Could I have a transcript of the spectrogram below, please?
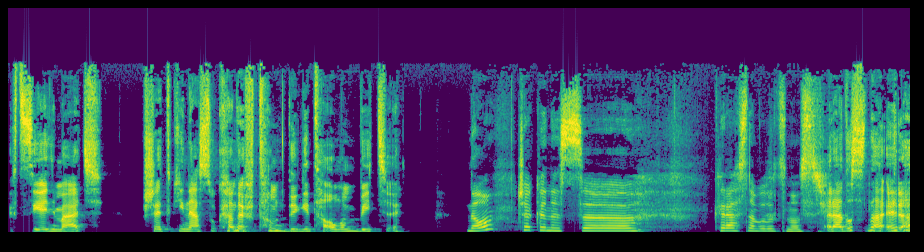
chcieť mať všetky nasúkané v tom digitálnom byte. No, čaká nás uh, krásna budúcnosť. Radostná era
